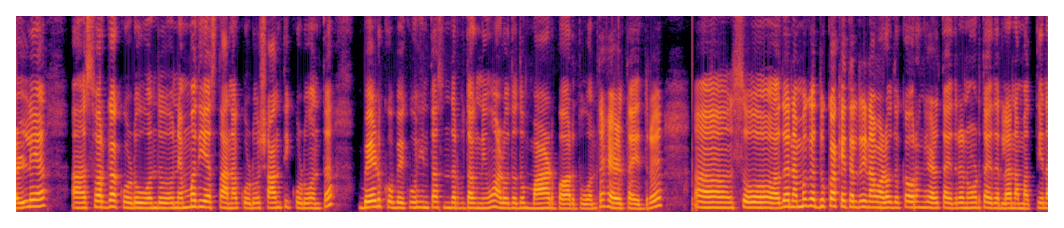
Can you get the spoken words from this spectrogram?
ಒಳ್ಳೆಯ ಸ್ವರ್ಗ ಕೊಡು, ಒಂದು ನೆಮ್ಮದಿಯ ಸ್ಥಾನ ಕೊಡು, ಶಾಂತಿ ಕೊಡು ಅಂತ ಬೇಡ್ಕೋಬೇಕು. ಇಂಥ ಸಂದರ್ಭದಾಗ ನೀವು ಅಳೋದದು ಮಾಡಬಾರ್ದು ಅಂತ ಹೇಳ್ತಾ ಇದ್ರು. ಸೊ ಅದು ನಮಗೆ ದುಃಖ ಆಕೈತಲ್ರಿ ನಾವು ಅಳೋದಕ್ಕೆ ಅವ್ರು ಹಂಗೆ ಹೇಳ್ತಾ ಇದ್ರು, ನೋಡ್ತಾ ಇದ್ರಲ್ಲ ನಮ್ಮ ಅತ್ತಿನ.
